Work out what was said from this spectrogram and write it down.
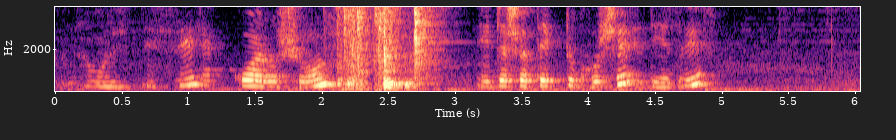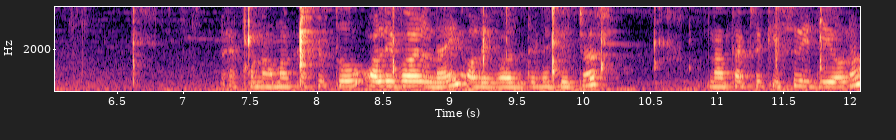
কাঁচামরিচ দিচ্ছি এক কোয়া রসুন। এটার সাথে একটু ঘষে দিয়ে দেবে এখন আমার কাছে তো অলিভ অয়েল নাই অলিভ অয়েল দিলে বেটার না থাকলে কিছুই দিও না।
